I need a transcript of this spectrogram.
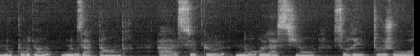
nous pourrions nous attendre à ce que nos relations seraient toujours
